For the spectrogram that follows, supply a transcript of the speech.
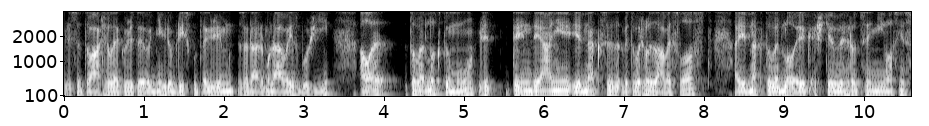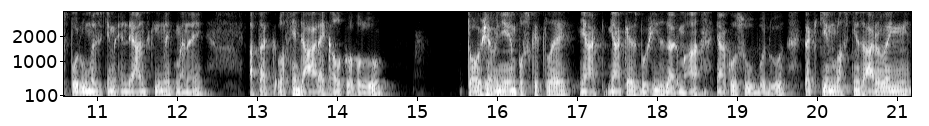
že se tvářili jako, že to je od nich dobrý skutek, že jim zadarmo dávají zboží, ale to vedlo k tomu, že ty indiáni jednak si vytvořili závislost a jednak to vedlo i k ještě vyhrocení vlastně sporů mezi těmi indiánskými kmeny. A tak vlastně dárek alkoholu to, že oni jim poskytli nějak, nějaké zboží zdarma, nějakou svobodu, tak tím vlastně zároveň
